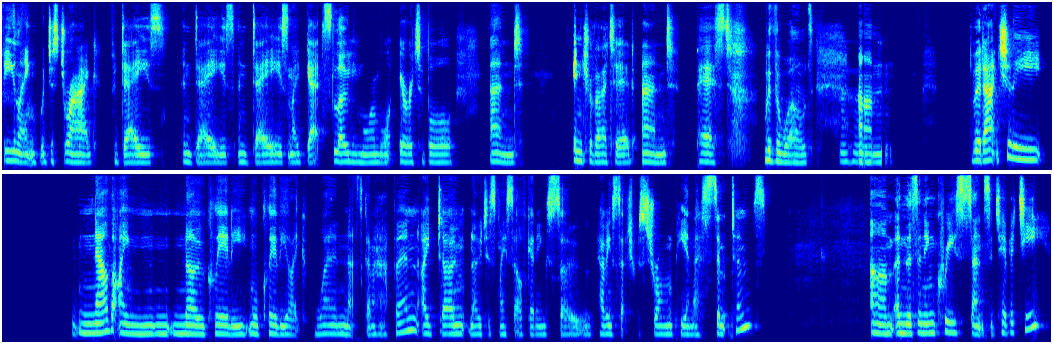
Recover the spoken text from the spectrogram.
feeling would just drag for days and days and days and I'd get slowly more and more irritable and introverted and pissed with the world mm-hmm. um, but actually now that I know clearly, more clearly, like when that's going to happen, I don't notice myself getting so having such strong PMS symptoms. Um, and there's an increased sensitivity,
